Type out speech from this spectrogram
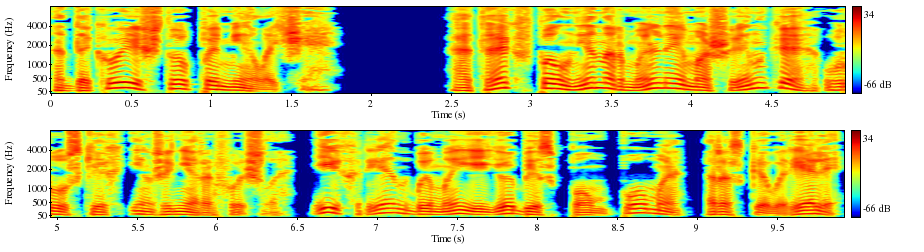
да кое-что по мелочи. А так вполне нормальная машинка у русских инженеров вышла, и хрен бы мы ее без пом-пома расковыряли.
